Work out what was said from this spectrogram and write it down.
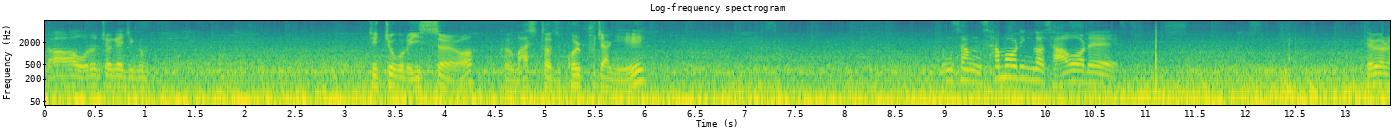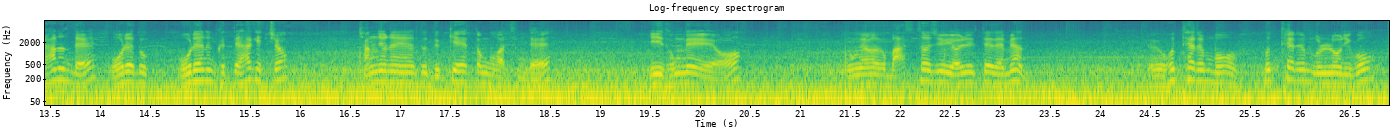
저 오른쪽에 지금 뒤쪽으로 있어요. 그 마스터즈 골프장이 항상 3월인가 4월에 대회를 하는데 올해도 올해는 그때 하겠죠? 작년에도 늦게 했던 것 같은데 이 동네에요. 동네가 그 마스터즈 열릴 때 되면 호텔은 뭐 호텔은 물론이고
